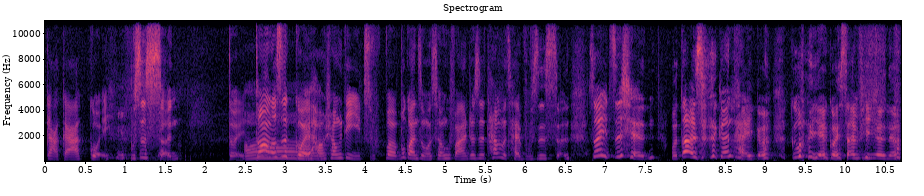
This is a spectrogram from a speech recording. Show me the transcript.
嘎嘎鬼，不是神。对，通常都是鬼好兄弟，不不管怎么称呼，反正就是他们才不是神。所以之前我到底是跟哪一个孤魂野鬼三 P 的呢？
